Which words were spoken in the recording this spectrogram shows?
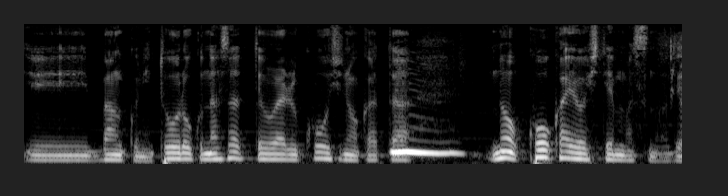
えーバンクに登録なさっておられる講師の方うんの公開をしていますので、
